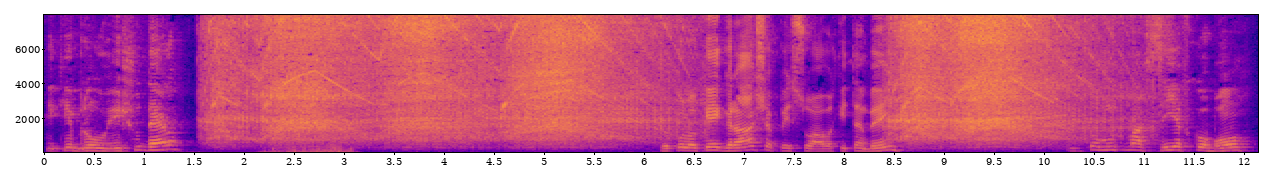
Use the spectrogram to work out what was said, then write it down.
que quebrou o eixo dela. Eu coloquei graxa, pessoal, aqui também. Ficou muito macia, ficou bom.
